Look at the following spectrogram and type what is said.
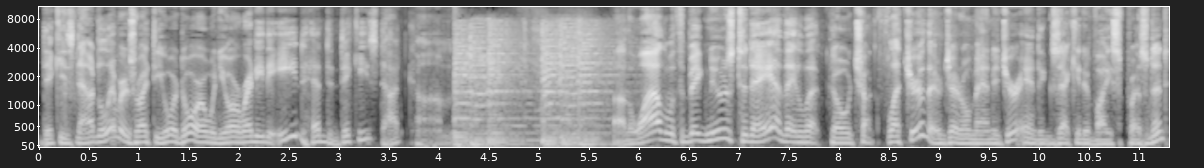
Dickey's now delivers right to your door when you're ready to eat. Head to dickeys.com. Uh, the Wild with the big news today. They let go Chuck Fletcher, their general manager and executive vice president.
